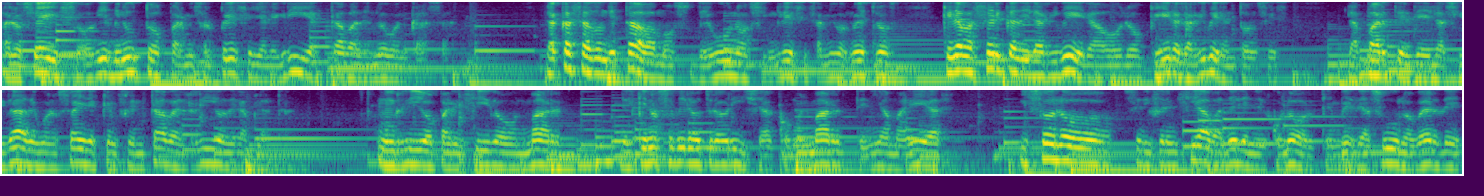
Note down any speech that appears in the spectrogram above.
A los seis o diez minutos, para mi sorpresa y alegría, estaba de nuevo en casa. La casa donde estábamos, de unos ingleses amigos nuestros, quedaba cerca de la ribera, o lo que era la ribera entonces, la parte de la ciudad de Buenos Aires que enfrentaba el río de la Plata. Un río parecido a un mar del que no se ve la otra orilla, como el mar tenía mareas y solo se diferenciaba de él en el color, que en vez de azul o verde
